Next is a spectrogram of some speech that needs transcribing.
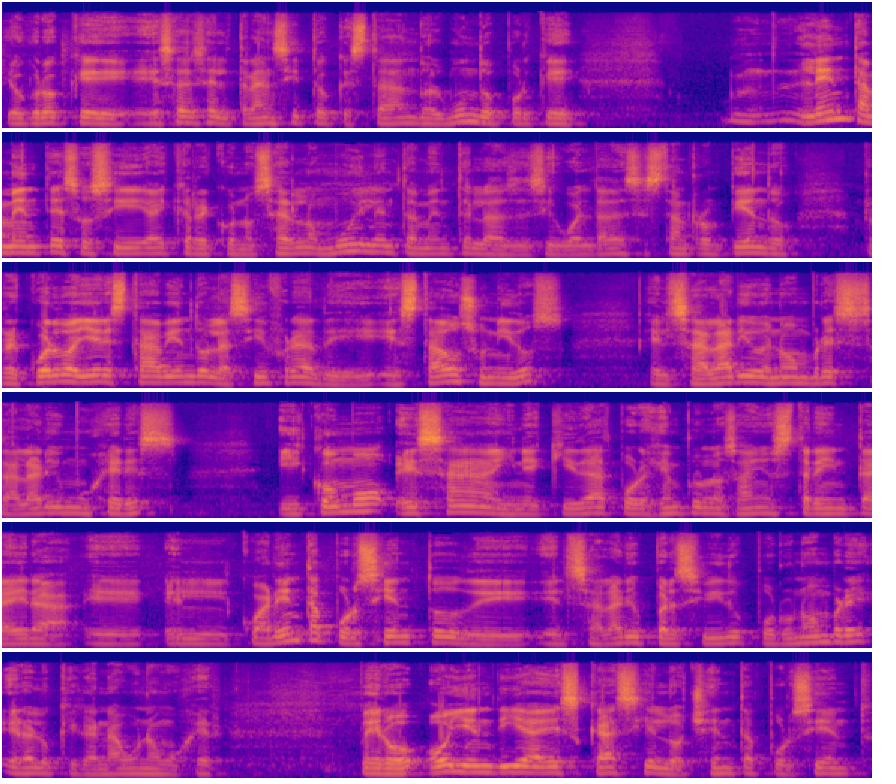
Yo creo que ese es el tránsito que está dando el mundo porque mm, lentamente, eso sí, hay que reconocerlo, muy lentamente las desigualdades se están rompiendo. Recuerdo ayer estaba viendo la cifra de Estados Unidos, el salario en hombres, salario en mujeres, y cómo esa inequidad, por ejemplo, en los años 30 era eh, el 40% del salario percibido por un hombre era lo que ganaba una mujer, pero hoy en día es casi el 80%.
